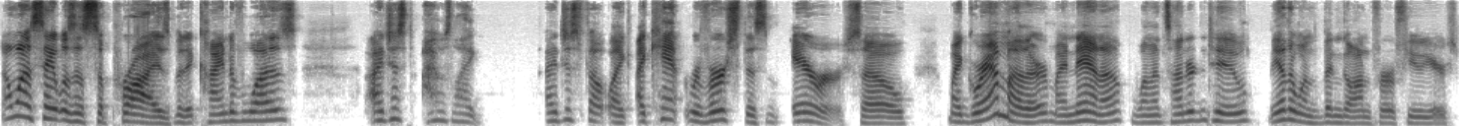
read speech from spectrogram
I want to say it was a surprise, but it kind of was. I just, I was like, I just felt like I can't reverse this error. So my grandmother, my Nana, one that's 102, the other one's been gone for a few years.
